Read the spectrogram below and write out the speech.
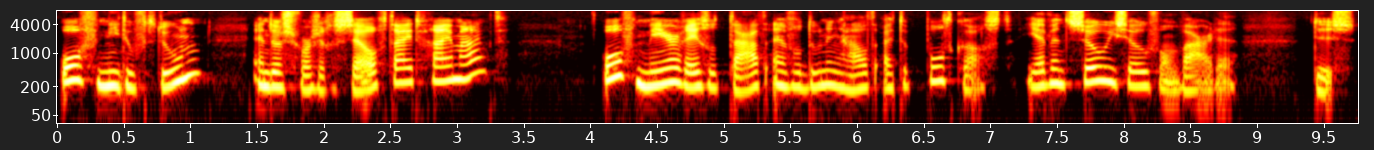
of niet hoeft te doen en dus voor zichzelf tijd vrijmaakt, of meer resultaat en voldoening haalt uit de podcast. Jij bent sowieso van waarde. Dus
